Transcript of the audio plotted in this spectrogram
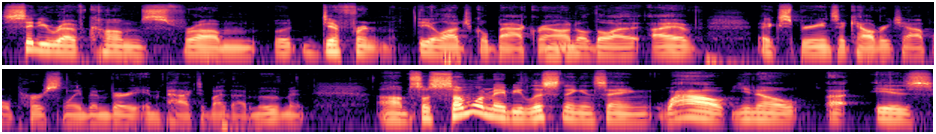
City Rev comes from a different theological background. Although I, I have experience at Calvary Chapel personally, been very impacted by that movement. Um, so someone may be listening and saying, "Wow, you know, uh, is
